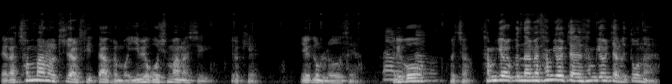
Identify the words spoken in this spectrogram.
내가 1000만 원을 투자할 수 있다. 그럼 뭐 250만 원씩 이렇게 예금을 넣으세요. 따로, 그리고 따로. 그렇죠. 3개월 끝나면 3개월짜리 3개월짜리 또 나요.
